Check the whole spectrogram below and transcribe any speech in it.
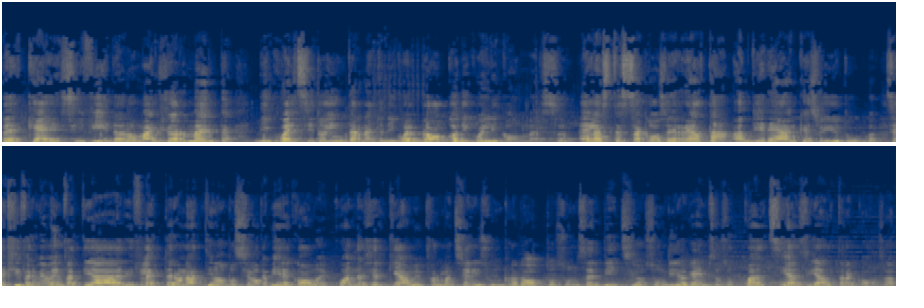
perché si fidano maggiormente di quel sito internet, di quel blog o di quell'e-commerce. E la stessa cosa in realtà avviene anche su YouTube. Se ci fermiamo infatti a riflettere un attimo possiamo capire come quando cerchiamo informazioni su un prodotto, su un servizio, su un videogame o su qualsiasi altra cosa,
